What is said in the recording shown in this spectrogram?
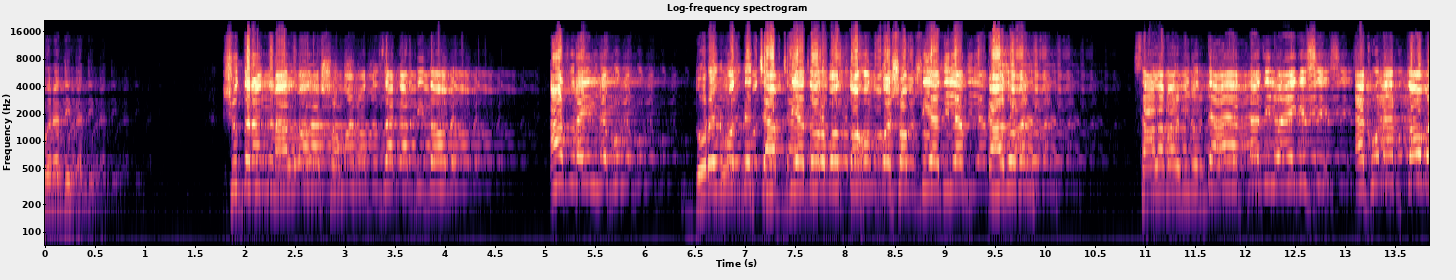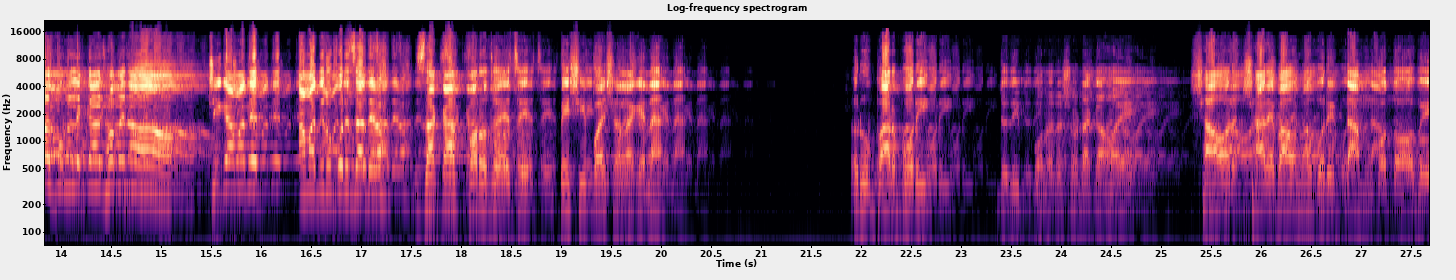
করে দিবে সুতরাং মালওয়ালা সময় মতো জাকাত দিতে হবে। আজরাইল যখন দোরের মধ্যে চাপ দিয়া ধরবো তখন সব দিয়া দিলাম, কাজ হবে না। সালাবার বিরুদ্ধে আয়াত না দিলে হয়ে গেছে। এখন আর তবা করলে কাজ হবে না। ঠিক আমাদের আমাদের উপরে যাদের জাকাত ফরজ হয়েছে, বেশি পয়সা লাগে না। রূপার বড়ি যদি পনেরোশো টাকা হয় শাওর সাড়ে বড়ির দাম কত হবে?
